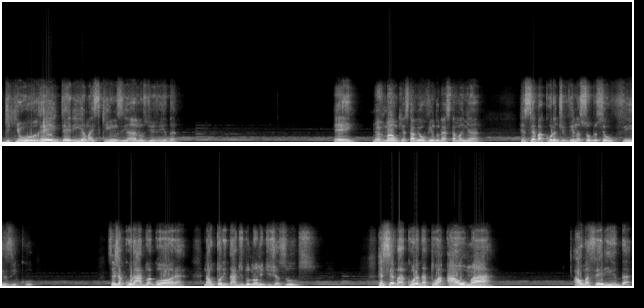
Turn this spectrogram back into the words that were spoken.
de que o rei teria mais 15 anos de vida. Ei, meu irmão que está me ouvindo nesta manhã, receba a cura divina sobre o seu físico. Seja curado agora, na autoridade do nome de Jesus. Receba a cura da tua alma alma ferida,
